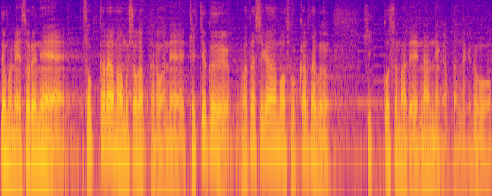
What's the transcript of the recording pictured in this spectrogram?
でもねそれねそこからまあ面白かったのはね結局私がもうそこから多分引っ越すまで何年かあったんだけど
